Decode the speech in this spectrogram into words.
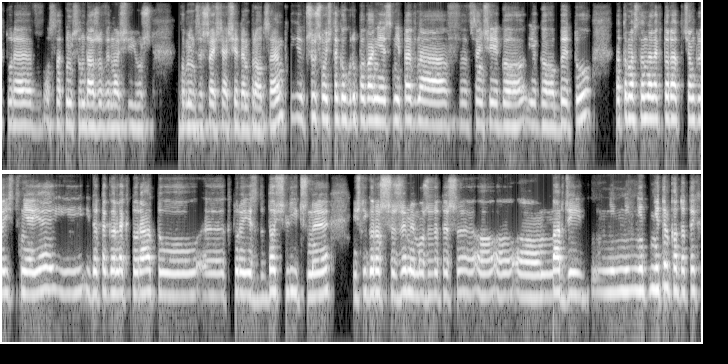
które w ostatnim sondażu wynosi już pomiędzy 6 a 7%. Przyszłość tego ugrupowania jest niepewna w, w sensie jego, jego bytu, natomiast ten elektorat ciągle istnieje i, i do tego elektoratu, e, który jest dość liczny, jeśli go rozszerzymy, może też e, o, o, o bardziej, nie, nie, nie tylko do tych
